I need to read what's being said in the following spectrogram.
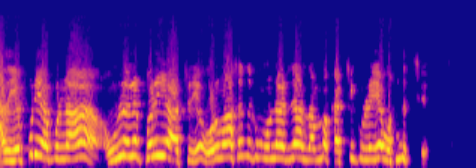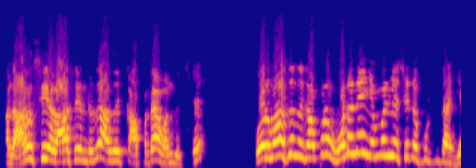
அது எப்படி அப்படின்னா உள்ளதே பெரிய ஆச்சரியம். ஒரு மாசத்துக்கு முன்னாடி தான் அந்த அம்மா கட்சிக்குள்ளேயே வந்துச்சு. அந்த அரசியல் ஆசைன்றது அதுக்கு அப்பதான் வந்துச்சு. ஒரு மாசத்துக்கு அப்புறம் உடனே எம்எல்ஏ சீட்டை கொடுத்துட்டாங்க.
